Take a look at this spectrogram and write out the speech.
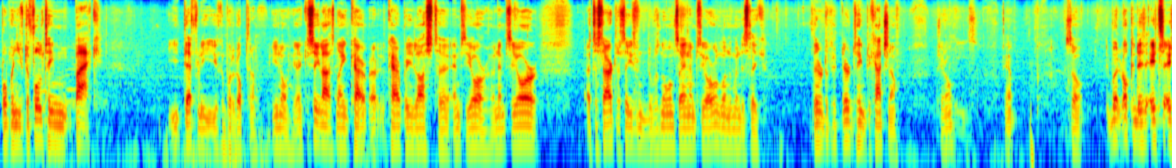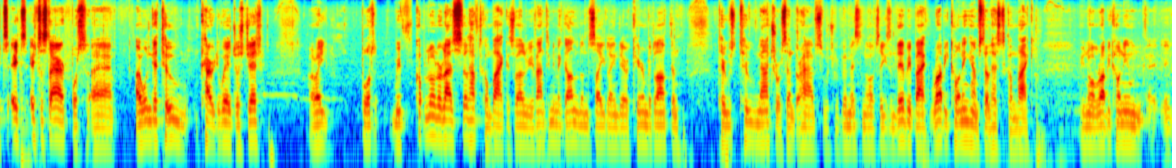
but when you have the full team back, you definitely you can put it up to them. You know, like you see last night, Car- uh, Carbery lost to MCR, and MCR at the start of the season there was no one saying MCR were going to win this league. They're the, they're the team to catch now. you know? Yeah. So, but look, it's it's it's it's a start, but uh, I wouldn't get too carried away just yet. All right, but we've a couple of other lads still have to come back as well. We have Anthony McDonald on the sideline there, Kieran McLaughlin, two, two natural centre halves, which we've been missing all season. They'll be back. Robbie Cunningham still has to come back. You know, Robbie Cunningham, uh, uh,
